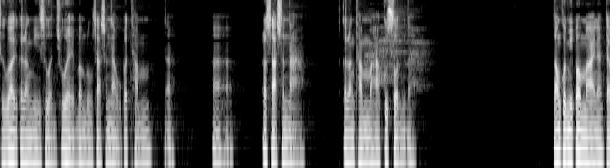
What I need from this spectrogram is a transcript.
ถือว่ากำลังมีส่วนช่วยบำรุงศาสนาอุปถัมภ์นะพระศาสนากำลังทำมหากุศลสองคนมีเป้าหมายนะแต่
